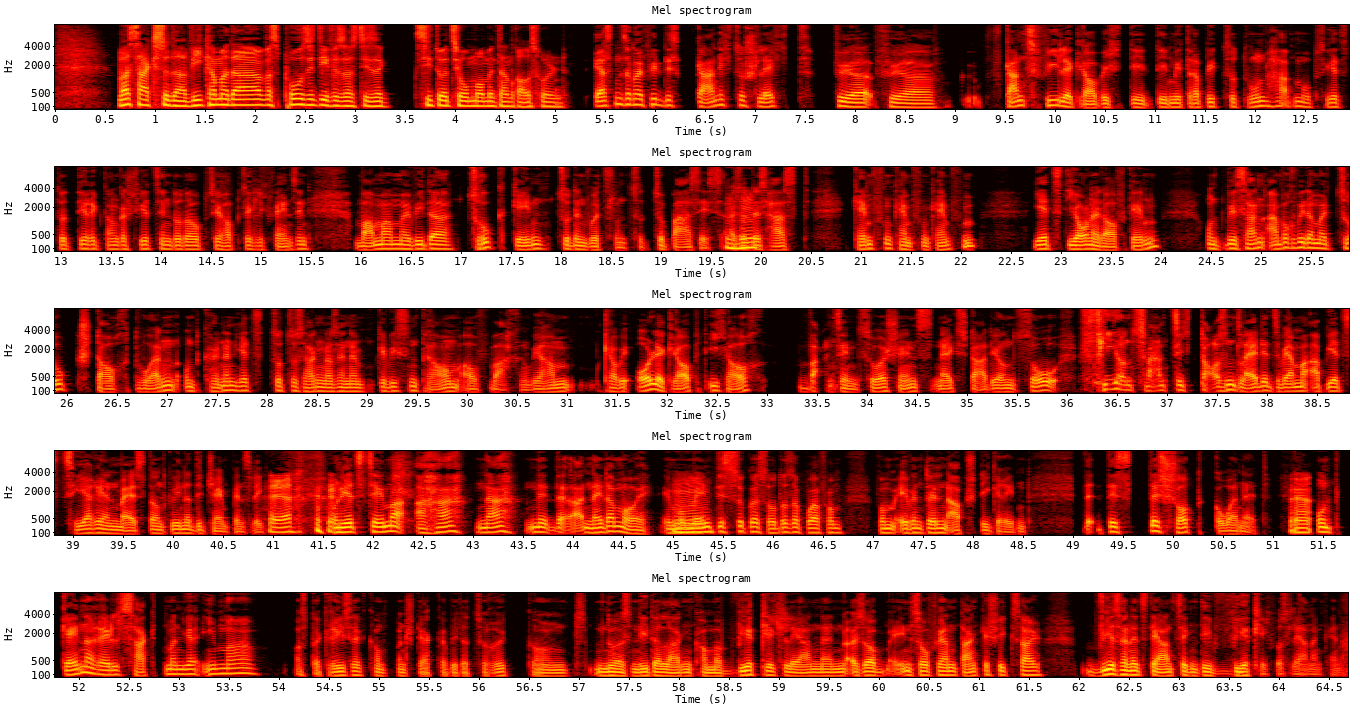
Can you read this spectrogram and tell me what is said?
Was sagst du da? Wie kann man da was Positives aus dieser Situation momentan rausholen? Erstens einmal finde ich es gar nicht so schlecht für, für ganz viele, glaube ich, die, die mit Rapid zu tun haben, ob sie jetzt dort direkt engagiert sind oder ob sie hauptsächlich Fans sind, wenn wir mal wieder zurückgehen zu den Wurzeln, zu, zur Basis. Also mhm. das heißt, kämpfen, kämpfen, kämpfen, jetzt ja nicht aufgeben. Und wir sind einfach wieder mal zurückgestaucht worden und können jetzt sozusagen aus einem gewissen Traum aufwachen. Wir haben, glaube ich, alle glaubt, ich auch, Wahnsinn, so ein schönes neues Stadion, so 24.000 Leute, jetzt werden wir ab jetzt Serienmeister und gewinnen die Champions League. Ja. und jetzt sehen wir, aha, na, nicht, äh, nicht einmal. Im mhm. Moment ist es sogar so, dass ein paar vom, vom eventuellen Abstieg reden. Das, das schaut gar nicht. Ja. Und generell sagt man ja immer, aus der Krise kommt man stärker wieder zurück und nur aus Niederlagen kann man wirklich lernen. Also insofern danke Schicksal. Wir sind jetzt die Einzigen, die wirklich was lernen können.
